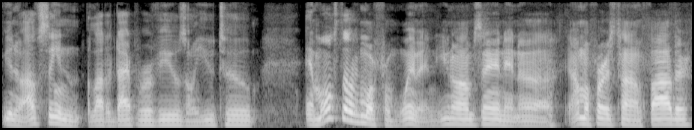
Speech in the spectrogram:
you know, I've seen a lot of diaper reviews on YouTube, and most of them are from women, you know what I'm saying? And uh, I'm a first time father,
